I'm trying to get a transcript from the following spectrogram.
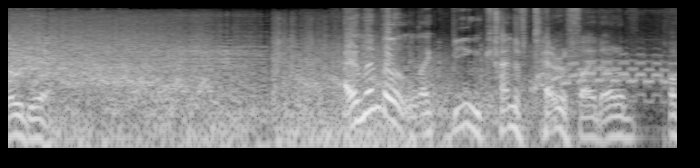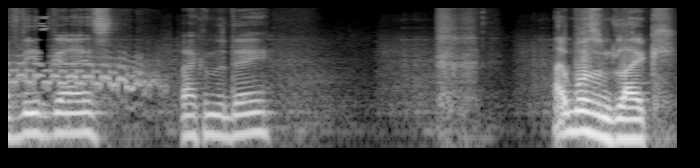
Oh dear. I remember like being kind of terrified out of, of these guys back in the day. I wasn't like...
